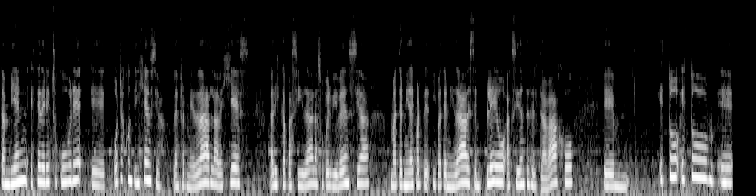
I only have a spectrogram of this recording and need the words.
también este derecho cubre eh, otras contingencias, la enfermedad, la vejez, la discapacidad, la supervivencia, maternidad y paternidad, desempleo, accidentes del trabajo, Em, esto, esto eh,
